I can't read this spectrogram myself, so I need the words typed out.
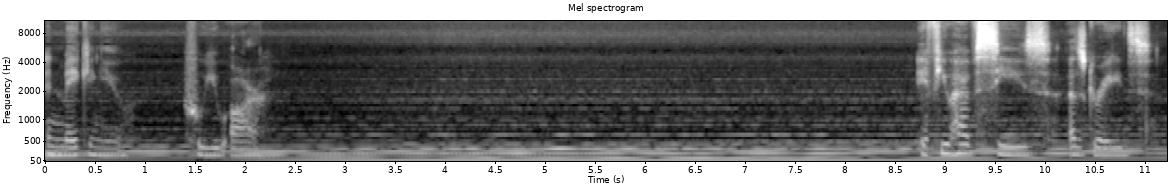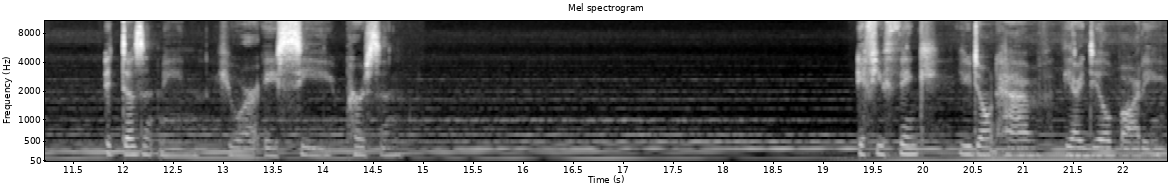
in making you who you are. If you have C's as grades, it doesn't mean you are a C person. If you think you don't have the ideal body,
